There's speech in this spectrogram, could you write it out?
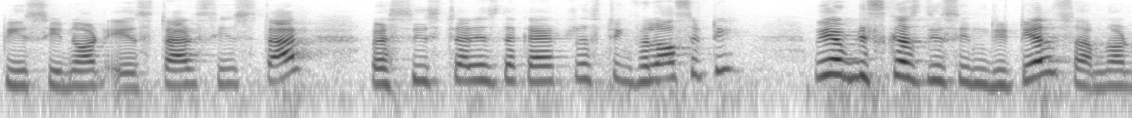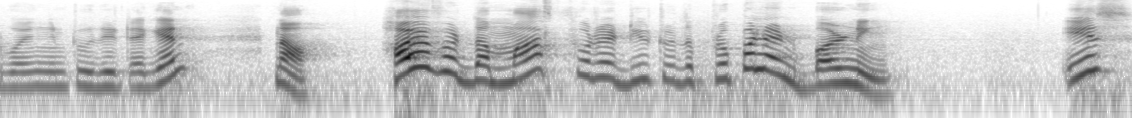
P C naught A star C star where C star is the characteristic velocity. We have discussed this in detail, so I am not going into it again. Now, however, the mass flow rate due to the propellant burning is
